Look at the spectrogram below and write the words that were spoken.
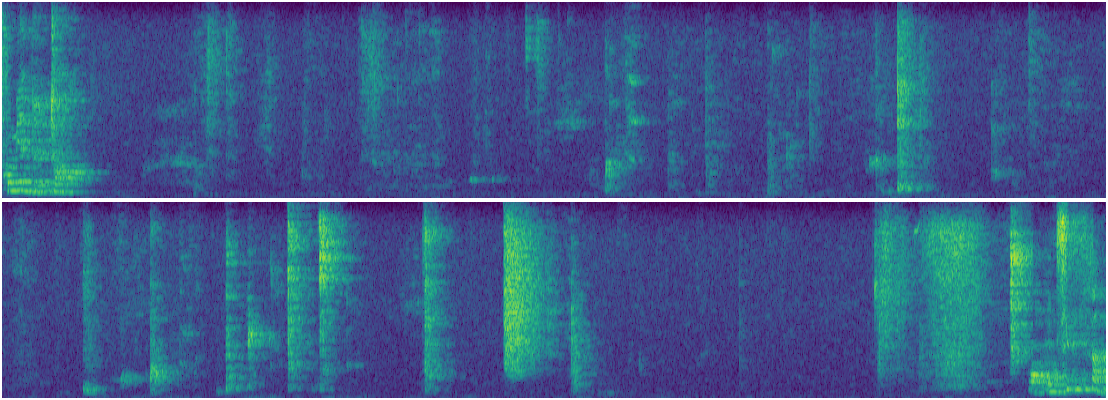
Combien de temps On ne sait pas.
